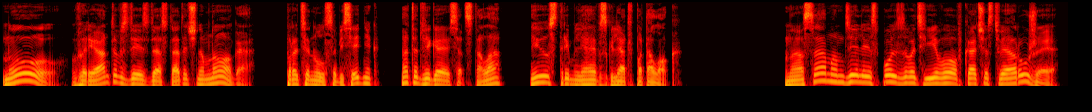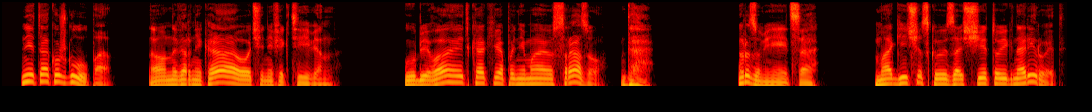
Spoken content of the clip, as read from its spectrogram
«Ну, вариантов здесь достаточно много», — протянул собеседник, отодвигаясь от стола и устремляя взгляд в потолок. «На самом деле использовать его в качестве оружия не так уж глупо. Он наверняка очень эффективен. Убивает, как я понимаю, сразу?» «Да», Разумеется. Магическую защиту игнорирует.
